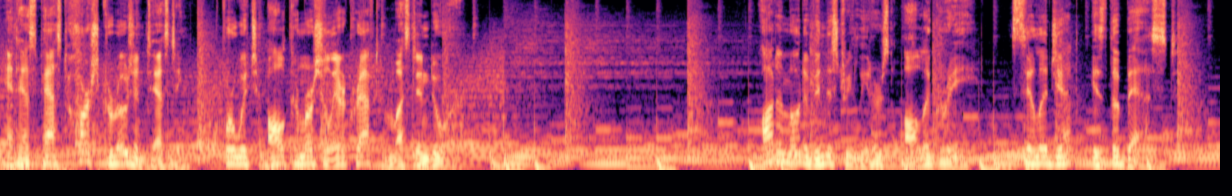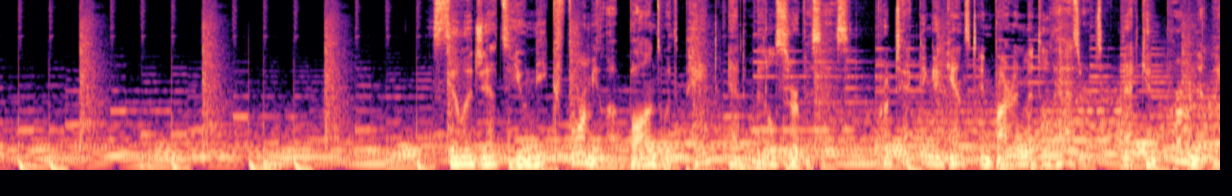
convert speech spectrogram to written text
and has passed harsh corrosion testing, for which all commercial aircraft must endure. Automotive industry leaders all agree, Silajet is the best. Silajet's unique formula bonds with paint and metal surfaces, protecting against environmental hazards that can permanently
